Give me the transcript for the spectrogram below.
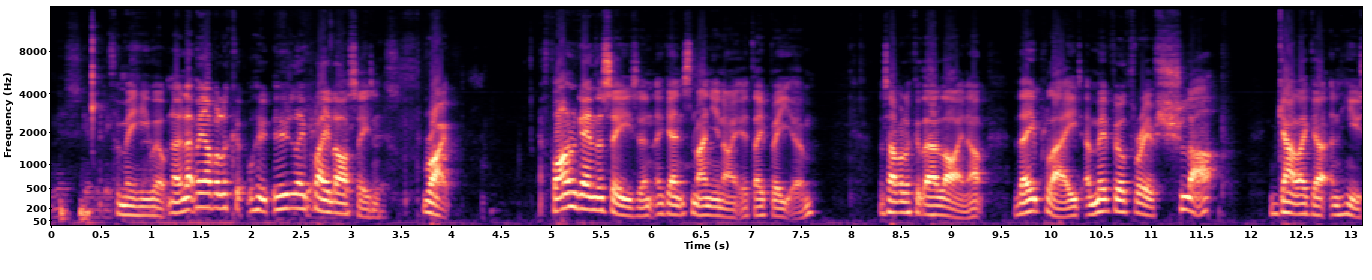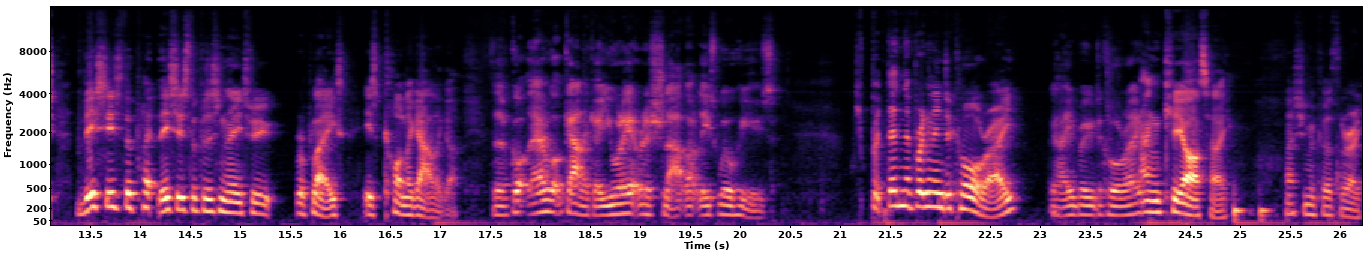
This is gonna be For me, he will. No, let me have a look at who, who did they play last season. Right. Final game of the season against Man United, they beat them. Let's have a look at their lineup. They played a midfield three of Schlupp, Gallagher, and Hughes. This is the this is the position they need to replace. Is Conor Gallagher? So they've got they haven't got Gallagher. You want to get rid of Schlupp? That leaves Will Hughes. But then they're bringing in Doucouré eh? Okay, you bring Doucouré. Eh? and Kouyaté. That's your midfield three.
